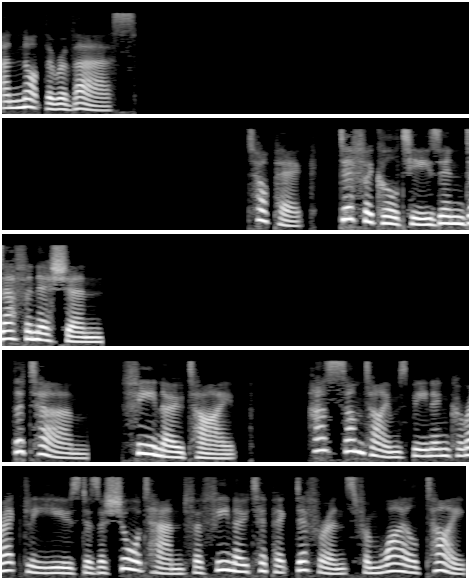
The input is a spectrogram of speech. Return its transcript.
and not the reverse. Difficulties in definition The term, phenotype, has sometimes been incorrectly used as a shorthand for phenotypic difference from wild type,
